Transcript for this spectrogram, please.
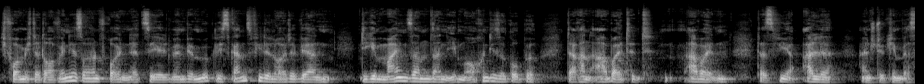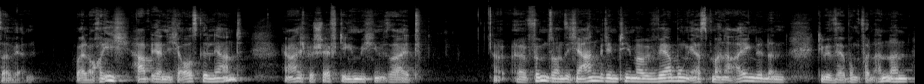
Ich freue mich darauf, wenn ihr es euren Freunden erzählt, wenn wir möglichst ganz viele Leute werden, die gemeinsam dann eben auch in dieser Gruppe daran arbeitet, arbeiten, dass wir alle ein Stückchen besser werden. Weil auch ich habe ja nicht ausgelernt. Ja, ich beschäftige mich seit 25 äh, Jahren mit dem Thema Bewerbung, erst meine eigene, dann die Bewerbung von anderen.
